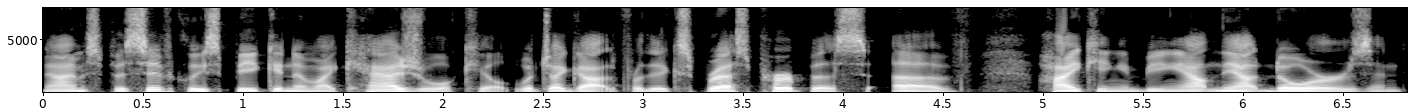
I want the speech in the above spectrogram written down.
Now, I'm specifically speaking of my casual kilt, which I got for the express purpose of hiking and being out in the outdoors and,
